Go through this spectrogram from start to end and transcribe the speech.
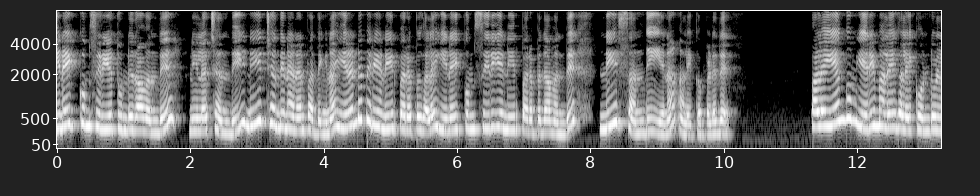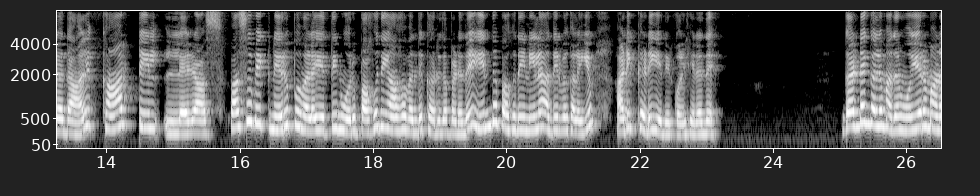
இணைக்கும் சிறிய துண்டு தான் வந்து நிலச்சந்தி. நீர்ச்சந்தினா என்னன்னு பார்த்தீங்கன்னா இரண்டு பெரிய நீர்ப்பரப்புகளை இணைக்கும் சிறிய நீர்ப்பரப்பு தான் வந்து நீர் சந்தி என அழைக்கப்படுது. பல இயங்கும் எரிமலைகளை கொண்டுள்ளதால் கார்டில் லெராஸ் பசிபிக் நெருப்பு வலயத்தின் ஒரு பகுதியாக வந்து கருதப்படுது. இந்த பகுதி நில அதிர்வுகளையும் அடிக்கடி எதிர்கொள்கிறது. கண்டங்களும் அதன் உயரமான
